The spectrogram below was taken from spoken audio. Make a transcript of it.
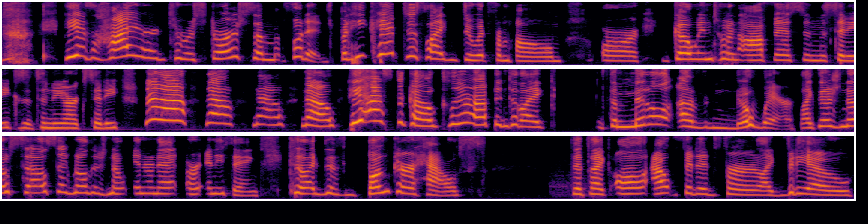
he is hired to restore some footage, but he can't just like do it from home or go into an office in the city because it's in New York City. No, no, no, no, no. He has to go clear up into like the middle of nowhere. Like there's no cell signal, there's no internet or anything to like this bunker house that's like all outfitted for like video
